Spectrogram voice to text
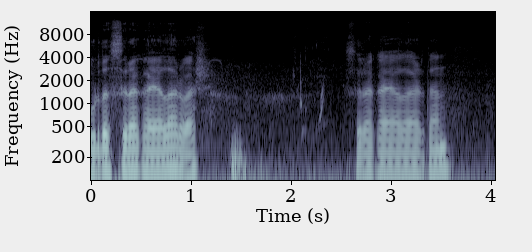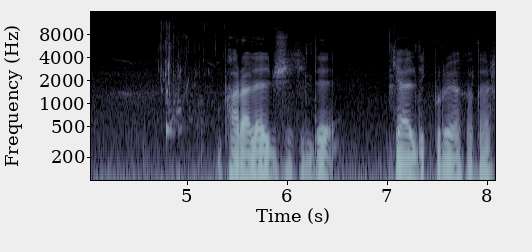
Burada sıra kayalar var. Sıra kayalardan paralel bir şekilde geldik buraya kadar.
